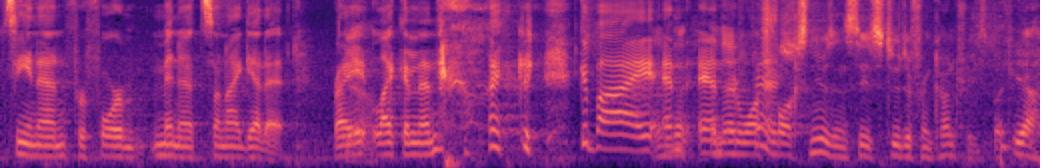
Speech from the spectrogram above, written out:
CNN for four minutes and I get it. Right? Yeah. Like and then like goodbye and, And, and, then, and then watch finished. Fox News and see it's two different countries. But yeah.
